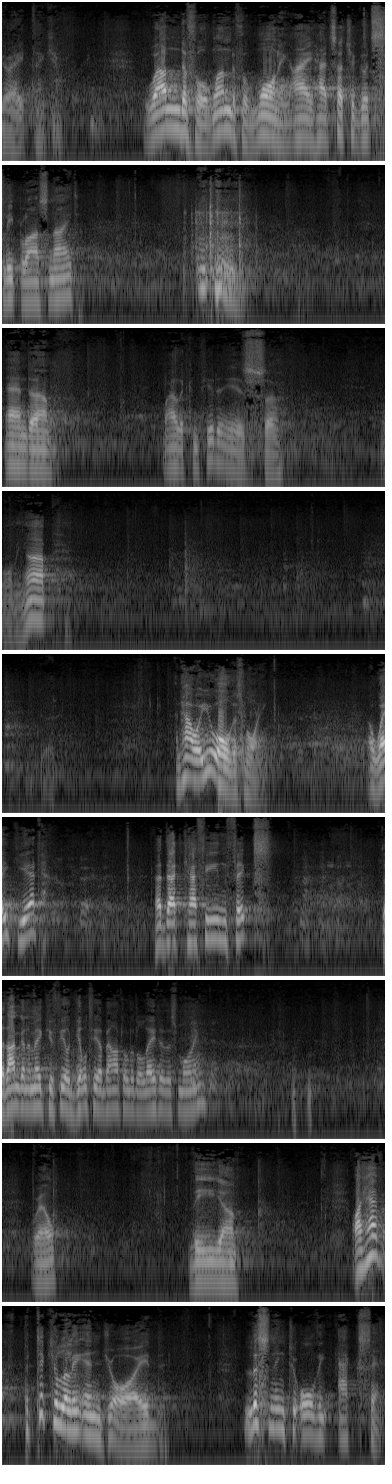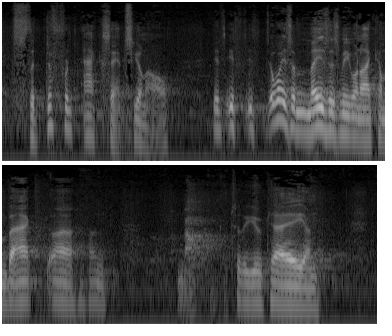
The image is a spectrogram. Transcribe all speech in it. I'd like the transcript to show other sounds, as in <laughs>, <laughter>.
Great, thank you. Wonderful, wonderful morning. I had such a good sleep last night. <clears throat> and um, while the computer is uh, warming up, good. And how are you all this morning? Awake yet? Had that caffeine fix that I'm going to make you feel guilty about a little later this morning? <laughs> well, the uh, I have particularly enjoyed listening to all the accents, the different accents. You know, it, it, it always amazes me when I come back uh, to the UK and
